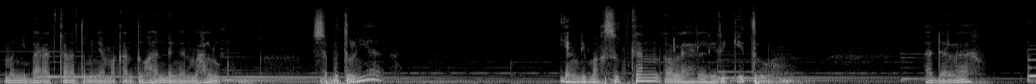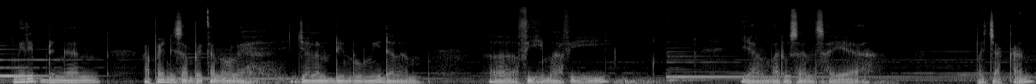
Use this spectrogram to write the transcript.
mengibaratkan atau menyamakan Tuhan dengan makhluk. Sebetulnya yang dimaksudkan oleh lirik itu adalah mirip dengan apa yang disampaikan oleh Jalaluddin Rumi dalam uh, Fihi Mafihi yang barusan saya bacakan.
